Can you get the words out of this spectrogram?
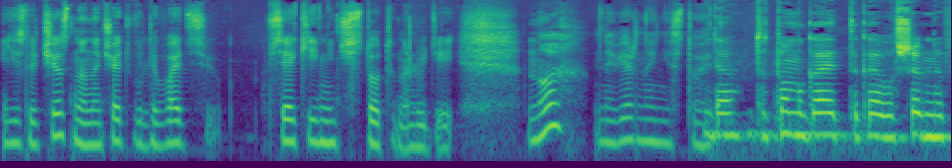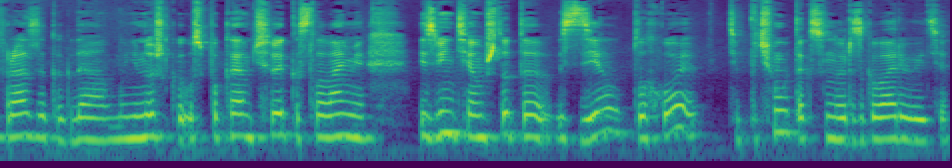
если честно, начать выливать всякие нечистоты на людей. Но, наверное, не стоит. Да, тут помогает такая волшебная фраза, когда мы немножко успокаиваем человека словами «Извините, я вам что-то сделал плохое, типа, почему вы так со мной разговариваете?»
